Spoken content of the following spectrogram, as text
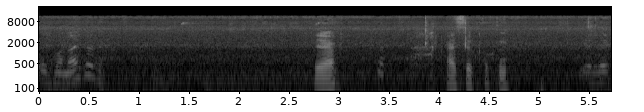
Das ist mal neu reingucken. Ja. Also gucken. Hier liegt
